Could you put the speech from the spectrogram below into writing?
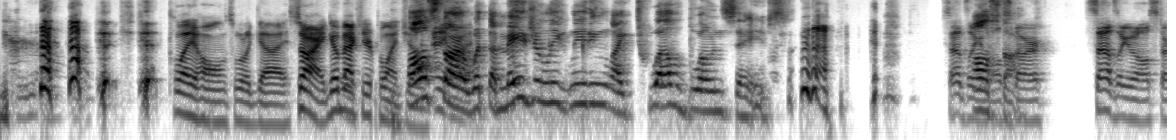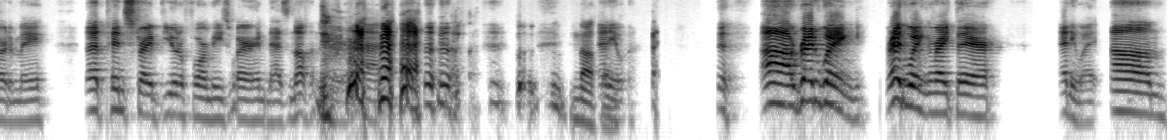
Clay Holmes, what a guy. Sorry, go back to your point, John. All star Anyway. with the major league leading like 12 blown saves. Sounds like an All-star. All Star. Sounds like an All Star to me. That pinstripe uniform he's wearing has nothing to do with that. Nothing. anyway, ah, Red Wing, Red Wing, right there. Anyway, um,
